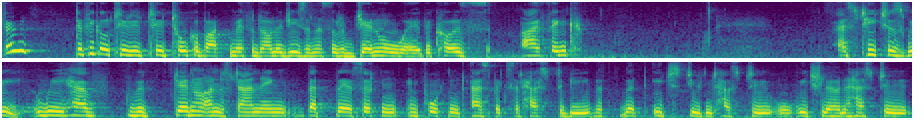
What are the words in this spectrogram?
very difficult to, to talk about methodologies in a sort of general way because I think as teachers we, we have the general understanding that there are certain important aspects that has to be that, that each student has to or each learner has to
